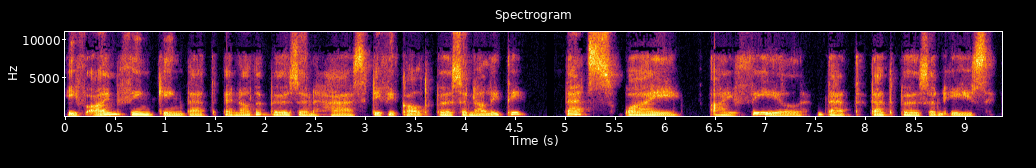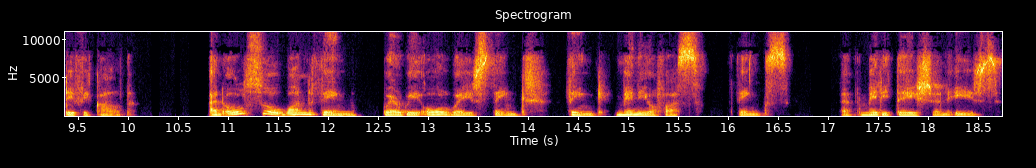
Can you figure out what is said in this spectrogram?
If I'm thinking that another person has difficult personality, that's why I feel that that person is difficult. And also one thing where we always think, think many of us thinks that meditation is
